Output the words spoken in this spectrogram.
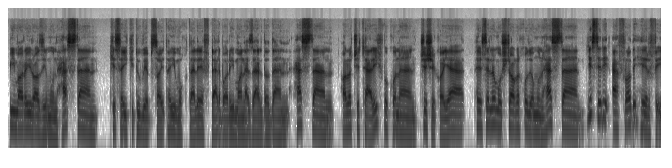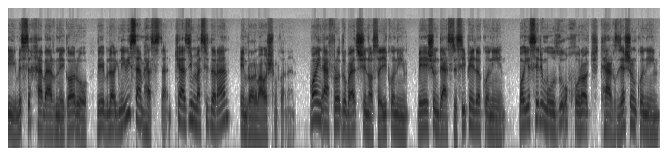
بیماری رازیمون هستن؟ کسایی که تو وبسایت های مختلف درباره ما نظر دادن هستن. حالا چه تعریف بکنن چه شکایت. پرسنل مشتاق خودمون هستن. یه سری افراد حرفه‌ای مثل خبرنگار و وبلاگ نویس هم هستن که از این مسیر دارن امرار معاش می‌کنن. ما این افراد رو باید شناسایی کنیم بهشون دسترسی پیدا کنیم با یه سری موضوع خوراک تغذیهشون کنیم.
